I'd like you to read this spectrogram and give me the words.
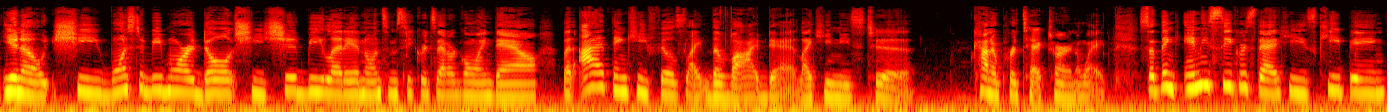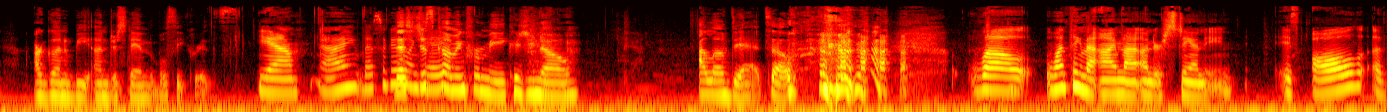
you know she wants to be more adult she should be let in on some secrets that are going down but i think he feels like the vibe dad like he needs to kind of protect her in a way so i think any secrets that he's keeping are going to be understandable secrets Yeah, I that's a good that's one. just Kate. coming from me because you know i love dad so Well, one thing that I'm not understanding is all of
